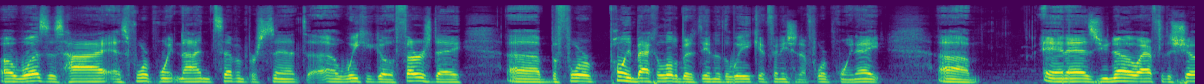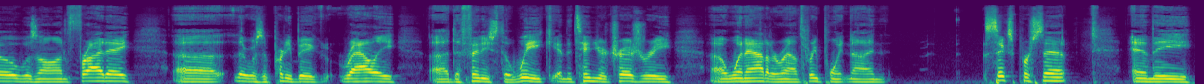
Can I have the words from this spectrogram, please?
uh, was as high as 4.97% a week ago, Thursday, uh, before pulling back a little bit at the end of the week and finishing at 4.8. Um, and as you know, after the show was on Friday, uh, there was a pretty big rally uh, to finish the week, and the 10 year Treasury uh, went out at around 3.96%, and the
